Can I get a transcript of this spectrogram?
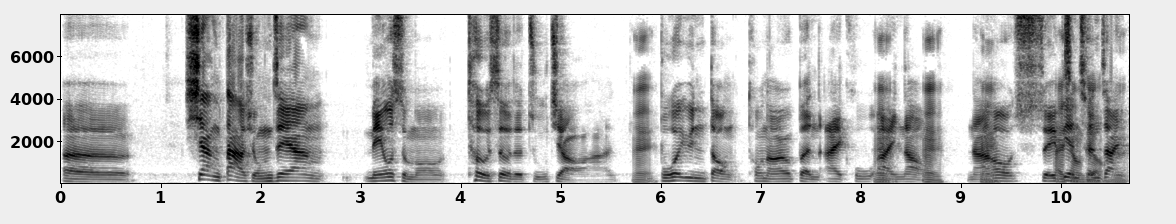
呃，像大雄这样没有什么特色的主角啊，哎、不会运动，头脑又笨，爱哭哎爱闹，哎然后随便称赞哎，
